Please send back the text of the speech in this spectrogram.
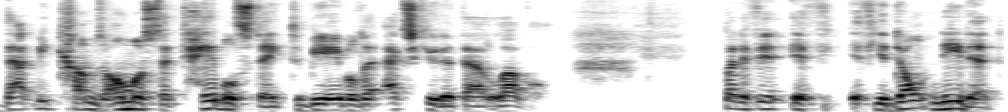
that becomes almost a table stake to be able to execute at that level. But if you, if if you don't need it,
